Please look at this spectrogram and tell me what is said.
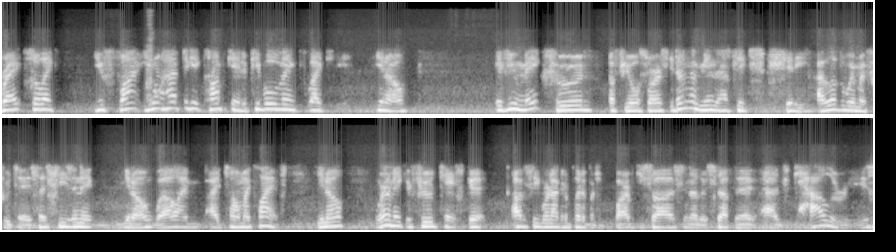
right. So like you find you don't have to get complicated. People think like, you know, if you make food a fuel source, it doesn't mean that it tastes shitty. I love the way my food tastes. I season it, you know, well. I I tell my clients, you know, we're gonna make your food taste good. Obviously, we're not gonna put a bunch of barbecue sauce and other stuff that adds calories.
